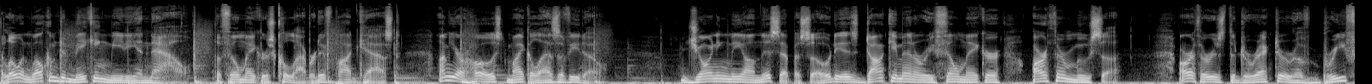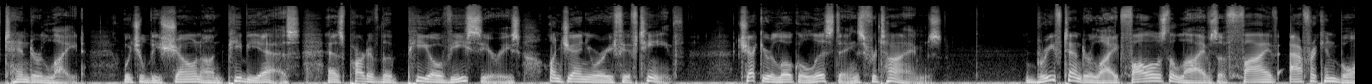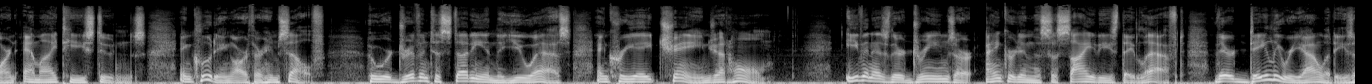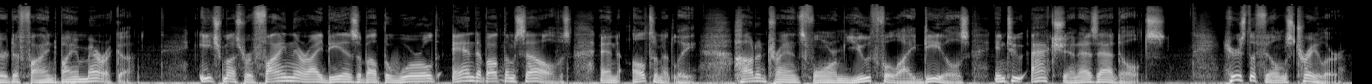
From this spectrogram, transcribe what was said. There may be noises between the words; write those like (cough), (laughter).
Hello and welcome to Making Media Now, the Filmmakers Collaborative podcast. I'm your host, Michael Azevedo. Joining me on this episode is documentary filmmaker Arthur Musah. Arthur is the director of Brief Tender Light, which will be shown on PBS as part of the POV series on January 15th. Check your local listings for times. Brief Tender Light follows the lives of five African born MIT students, including Arthur himself, who were driven to study in the U.S. and create change at home. Even as their dreams are anchored in the societies they left, their daily realities are defined by America. Each must refine their ideas about the world and about themselves, and ultimately, how to transform youthful ideals into action as adults. Here's the film's trailer.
